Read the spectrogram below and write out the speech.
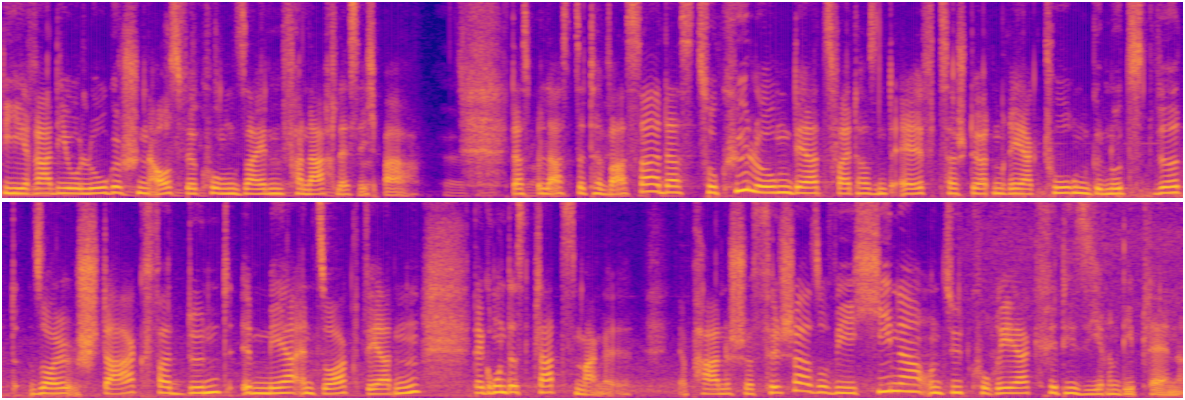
Die radiologischen Auswirkungen seien vernachlässigbar. Das belastete Wasser, das zur Kühlung der 2011 zerstörten Reaktoren genutzt wird, soll stark verdünnt im Meer entsorgt werden. Der Grund ist Platzmangel. Japanische Fischer sowie China und Südkorea kritisieren die Pläne.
